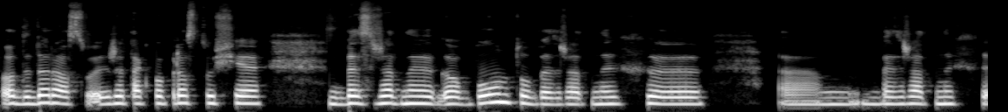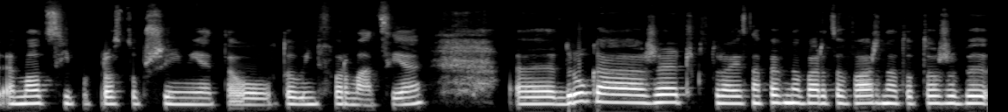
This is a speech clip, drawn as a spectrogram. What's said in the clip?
od dorosłych, że tak po prostu się bez żadnego buntu, bez żadnych, y, bez żadnych emocji po prostu przyjmie tą, tą informację. Y, druga rzecz, która jest na pewno bardzo ważna, to to, żeby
